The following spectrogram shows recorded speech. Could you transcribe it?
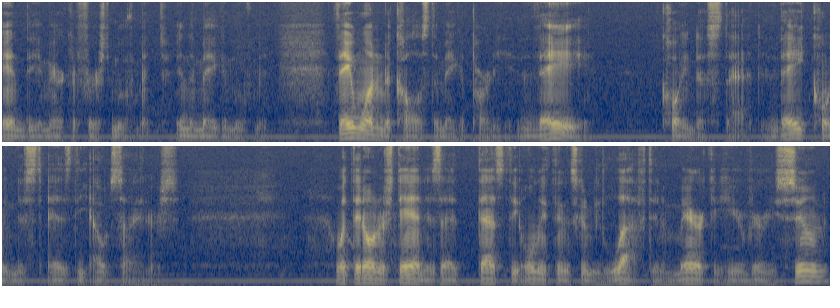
in the America First movement, in the MAGA movement. They wanted to call us the MAGA party. They coined us that. They coined us as the outsiders. What they don't understand is that that's the only thing that's going to be left in America here very soon.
